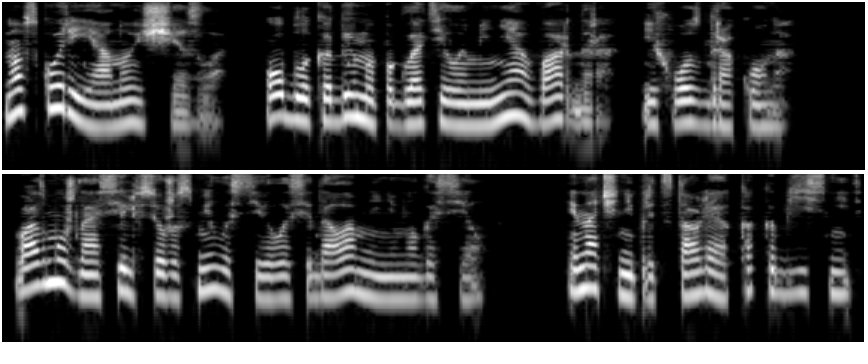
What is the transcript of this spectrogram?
Но вскоре и оно исчезло. Облако дыма поглотило меня, Вардера и хвост дракона. Возможно, Осель все же смилостивилась и дала мне немного сил. Иначе не представляю, как объяснить,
